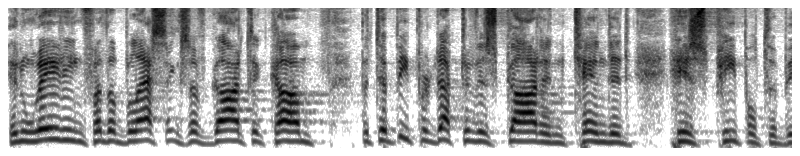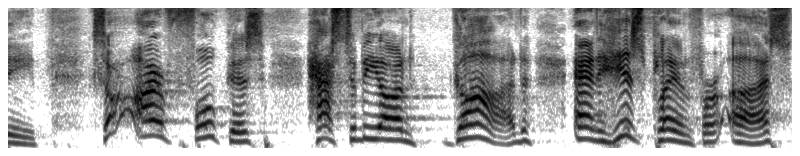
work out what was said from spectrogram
and waiting for the blessings of God to come, but to be productive as God intended His people to be. So our focus has to be on God and His plan for us,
